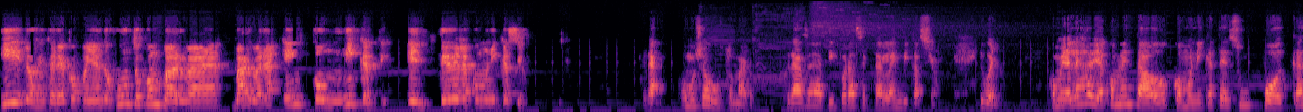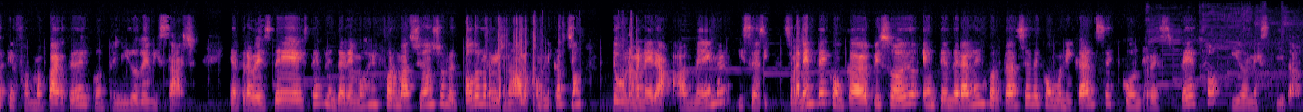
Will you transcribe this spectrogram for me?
y los estaré acompañando junto con Bárbara, Bárbara en Comunícate, el té de la comunicación. Con mucho gusto, Maro. Gracias a ti por aceptar la invitación. Y bueno, como ya les había comentado, Comunícate es un podcast que forma parte del contenido de Visage y a través de este brindaremos información sobre todo lo relacionado a la comunicación de una manera amena y sencilla. Solamente con cada episodio entenderán la importancia de comunicarse con respeto y honestidad.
